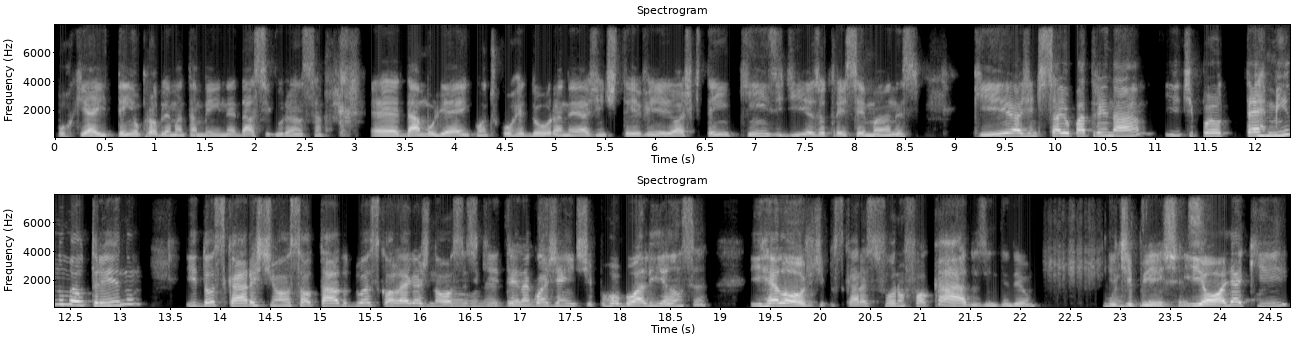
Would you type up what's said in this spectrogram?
porque aí tem o problema também, né, da segurança é, da mulher enquanto corredora, né, a gente teve, eu acho que tem 15 dias ou três semanas que a gente saiu para treinar e, tipo, eu termino meu treino e dois caras tinham assaltado duas colegas nossas oh, que treinam com a gente, tipo, roubou aliança e relógio, tipo, os caras foram focados, entendeu? Muito e, tipo, e, e olha que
